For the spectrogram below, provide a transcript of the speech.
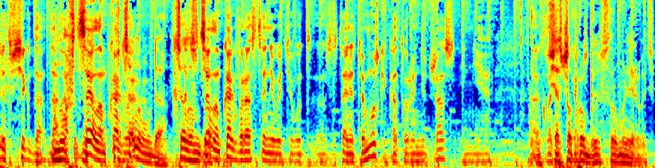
это всегда, да. Но а в целом, как в целом, вы, да. В целом, в целом, как вы расцениваете вот э, состояние той музыки, которая не джаз и не э, Сейчас классическая попробую сформулировать.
